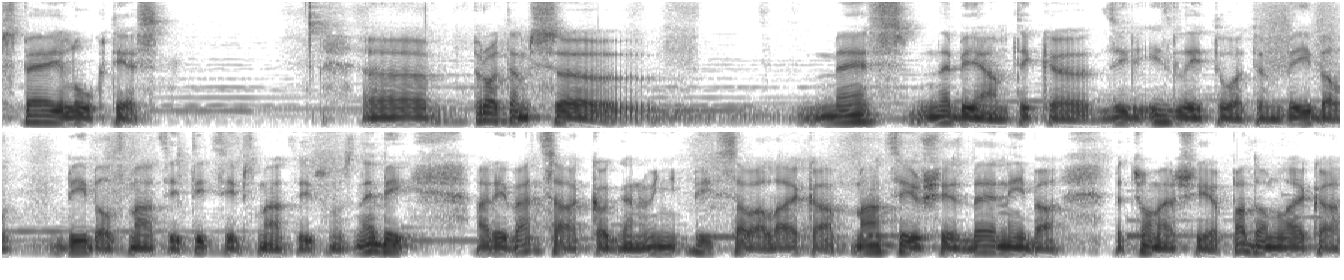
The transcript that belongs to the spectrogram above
spēja lūgties. Protams, mēs nebijām tik eh, dziļi izglītoti un bībeli, bībeles mācību, ticības mācības mums nebija. Arī vecāki, kaut gan viņi bija savā laikā mācījušies bērnībā, bet tomēr šajā padomu laikā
